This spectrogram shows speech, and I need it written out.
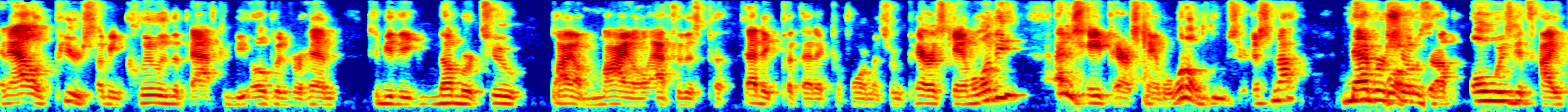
And Alec Pierce, I mean, clearly the path could be open for him to be the number two by a mile after this pathetic, pathetic performance from Parris Campbell. I, mean, I just hate Parris Campbell. What a loser. Just not, never Well- shows up, always gets hype.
